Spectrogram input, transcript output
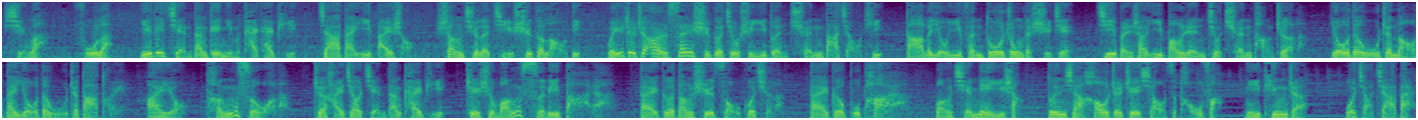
行啊，服了，也得简单给你们开开皮。加带一摆手，上去了几十个老弟，围着这二三十个就是一顿拳打脚踢，打了有一分多钟的时间，基本上一帮人就全躺这了，有的捂着脑袋，有的捂着大腿，哎呦，疼死我了。这还叫简单开皮？这是往死里打呀！戴哥当时走过去了，戴哥不怕呀，往前面一上，蹲下薅着这小子头发。你听着，我叫加代，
